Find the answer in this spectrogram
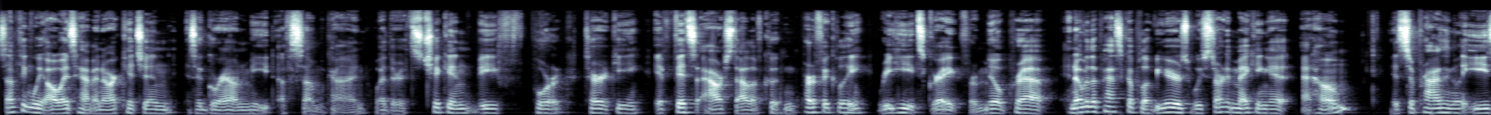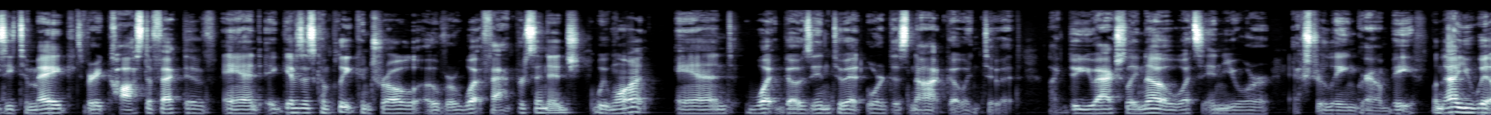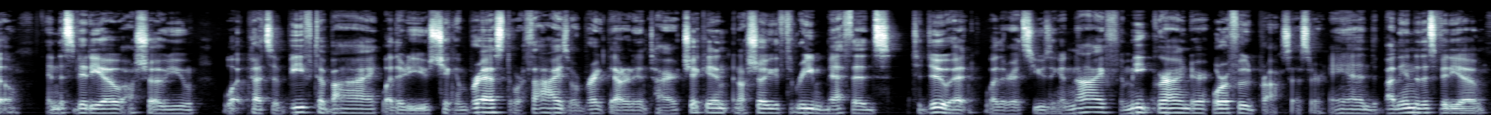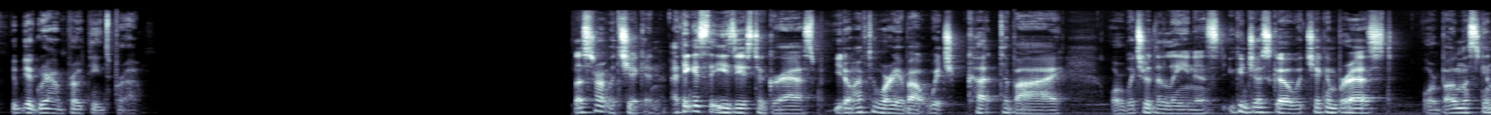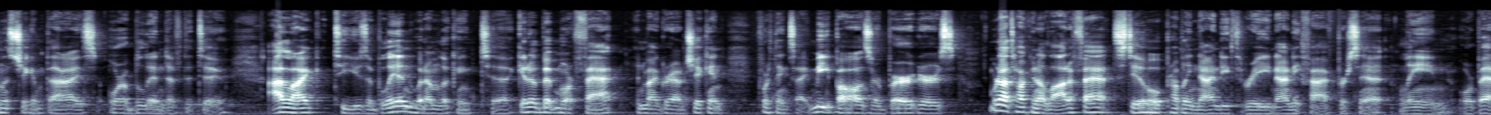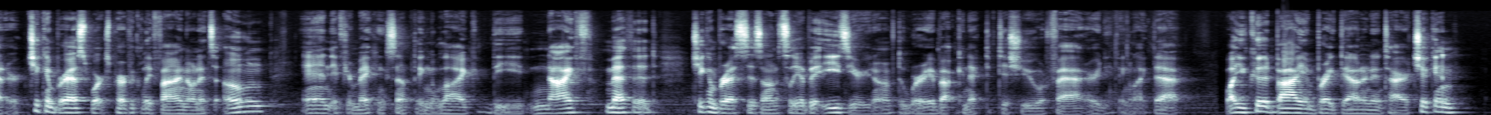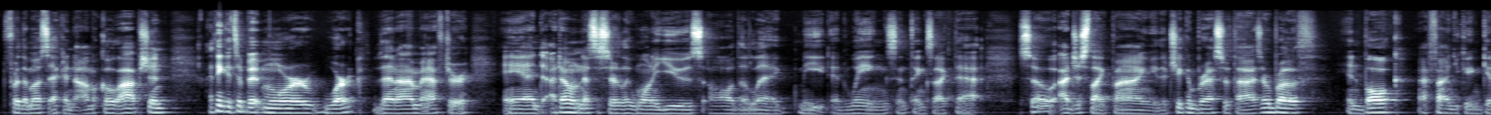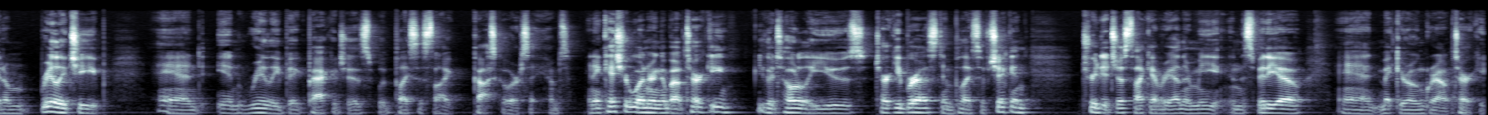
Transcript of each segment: Something we always have in our kitchen is a ground meat of some kind, whether it's chicken, beef, pork, turkey. It fits our style of cooking perfectly, reheats great for meal prep, and over the past couple of years, we started making it at home. It's surprisingly easy to make, it's very cost effective, and it gives us complete control over what fat percentage we want and what goes into it or does not go into it. Like, do you actually know what's in your extra lean ground beef? Well, now you will. In this video, I'll show you what cuts of beef to buy, whether to use chicken breast or thighs or break down an entire chicken. And I'll show you three methods to do it, whether it's using a knife, a meat grinder, or a food processor. And by the end of this video, you'll be a ground proteins pro. Let's start with chicken. I think it's the easiest to grasp. You don't have to worry about which cut to buy or which are the leanest. You can just go with chicken breast or boneless skinless chicken thighs or a blend of the two. I like to use a blend when I'm looking to get a bit more fat in my ground chicken for things like meatballs or burgers. We're not talking a lot of fat, still probably 93, 95% lean or better. Chicken breast works perfectly fine on its own and if you're making something like the knife method, chicken breast is honestly a bit easier. You don't have to worry about connective tissue or fat or anything like that. While you could buy and break down an entire chicken for the most economical option, I think it's a bit more work than I'm after, and I don't necessarily want to use all the leg meat and wings and things like that. So I just like buying either chicken breasts or thighs or both in bulk. I find you can get them really cheap and in really big packages with places like Costco or Sam's. And in case you're wondering about turkey, you could totally use turkey breast in place of chicken. Treat it just like every other meat in this video and make your own ground turkey.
